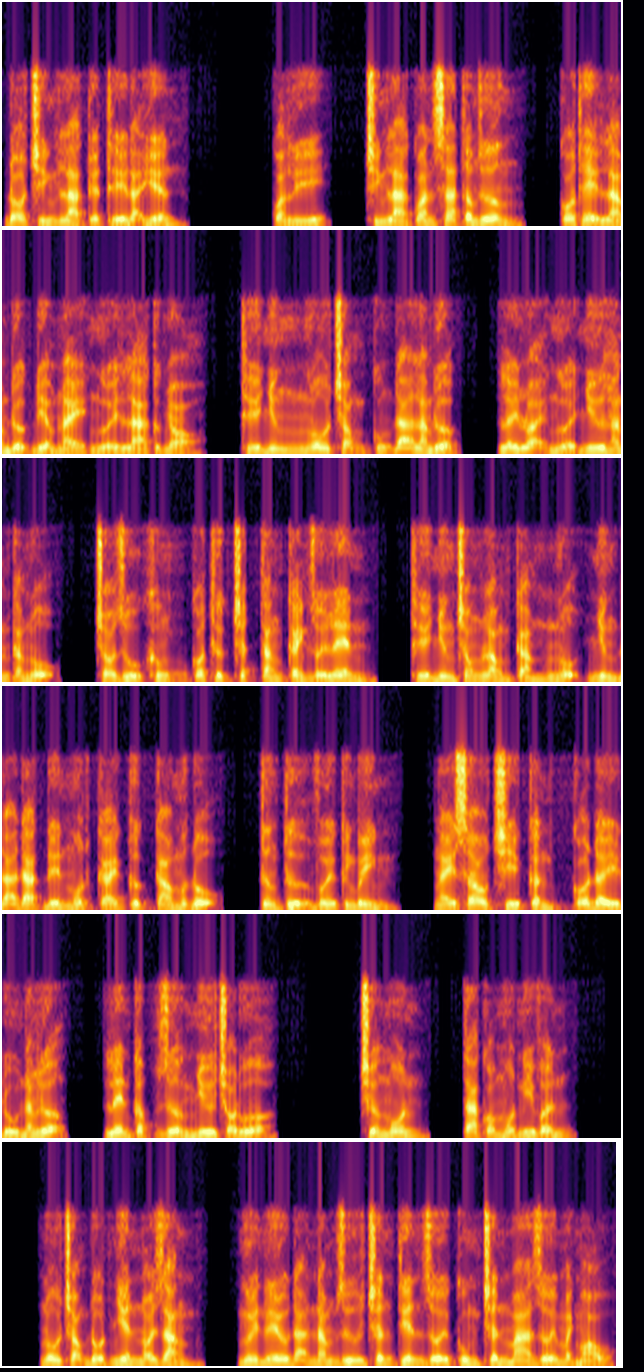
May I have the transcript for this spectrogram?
đó chính là tuyệt thế đại hiển. Quản lý, chính là quan sát tâm dương, có thể làm được điểm này người là cực nhỏ, thế nhưng ngô trọng cũng đã làm được, lấy loại người như hắn càng ngộ, cho dù không có thực chất tăng cảnh giới lên, thế nhưng trong lòng cảm ngộ nhưng đã đạt đến một cái cực cao mức độ, tương tự với kinh bình, ngày sau chỉ cần có đầy đủ năng lượng, lên cấp dường như trò đùa. Trường môn, ta có một nghi vấn. Nô Trọng đột nhiên nói rằng, ngươi nếu đã nắm giữ chân tiên giới cùng chân ma giới mạch máu,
